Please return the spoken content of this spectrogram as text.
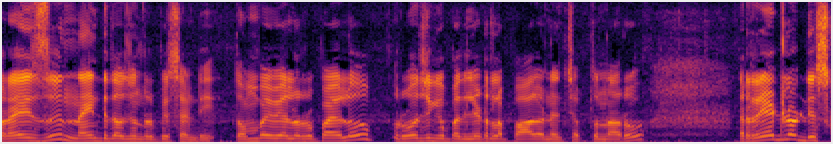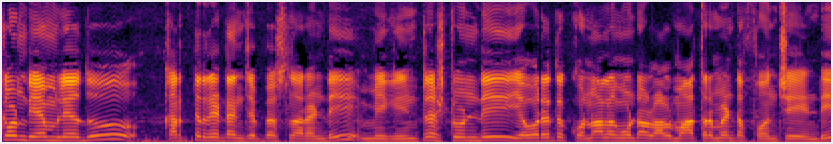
price ninety thousand rupees అండి. తొంభై వేల రూపాయలు రోజుకి పది లీటర్ల పాలు అనేది చెప్తున్నారు. రేట్లో డిస్కౌంట్ ఏం లేదు కరెక్ట్ రేట్ అని చెప్పేస్తున్నారండి. మీకు ఇంట్రెస్ట్ ఉండి ఎవరైతే కొనాలనుకుంటారో వాళ్ళు మాత్రమే అంటే ఫోన్ చేయండి.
